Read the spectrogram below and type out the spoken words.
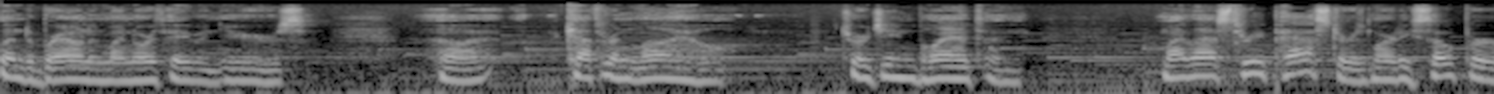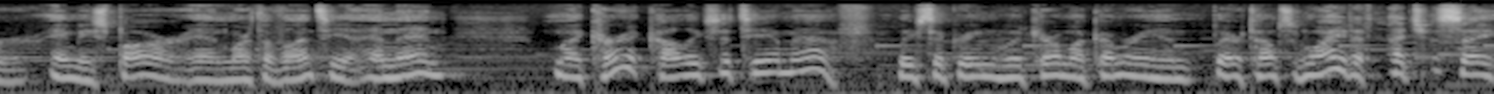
Linda Brown in my Northaven years, uh, Catherine Lyle, Georgine Blanton, my last three pastors, Marty Soper, Amy Spar, and Martha Valencia, and then my current colleagues at TMF, Lisa Greenwood, Carol Montgomery, and Blair Thompson White. And I just say,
